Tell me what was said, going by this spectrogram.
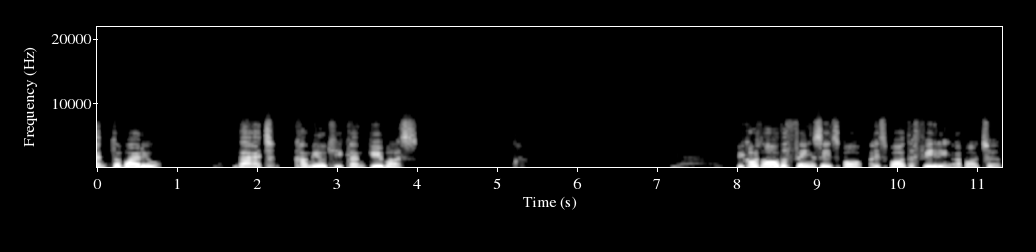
and the value that community can give us. Because all the things it's about it's about the feeling about uh,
